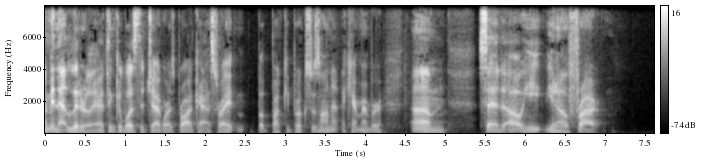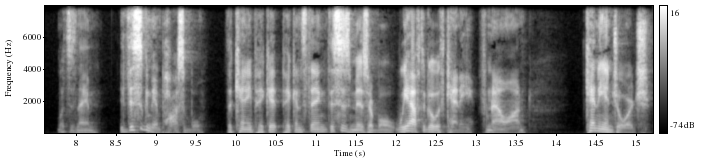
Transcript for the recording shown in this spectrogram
I mean that literally, I think it was the Jaguars broadcast, right? But Bucky Brooks was on it. I can't remember. Um, said, oh, he, you know, Fryer, what's his name? This is gonna be impossible. The Kenny Pickett Pickens thing. This is miserable. We have to go with Kenny from now on. Kenny and George.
